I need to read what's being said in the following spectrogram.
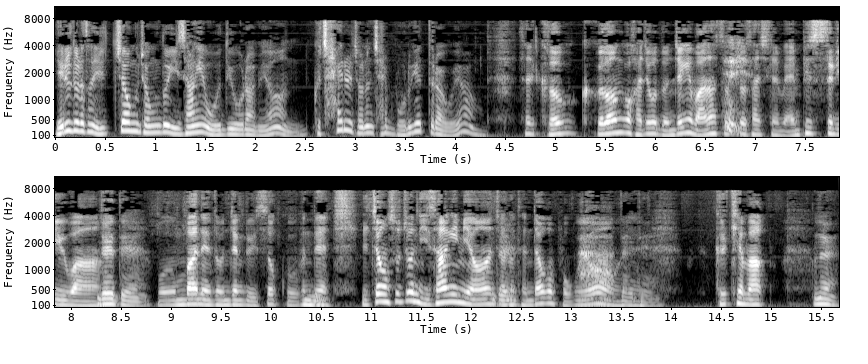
예를 들어서 일정 정도 이상의 오디오라면 그 차이를 저는 잘 모르겠더라고요. 사실 그런 그런 거 가지고 논쟁이 많았었죠. 사실 MP3와 네네. 뭐 음반의 논쟁도 있었고 근데 음. 일정 수준 이상이면 저는 네. 된다고 보고요. 아, 네. 그렇게 막 네.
